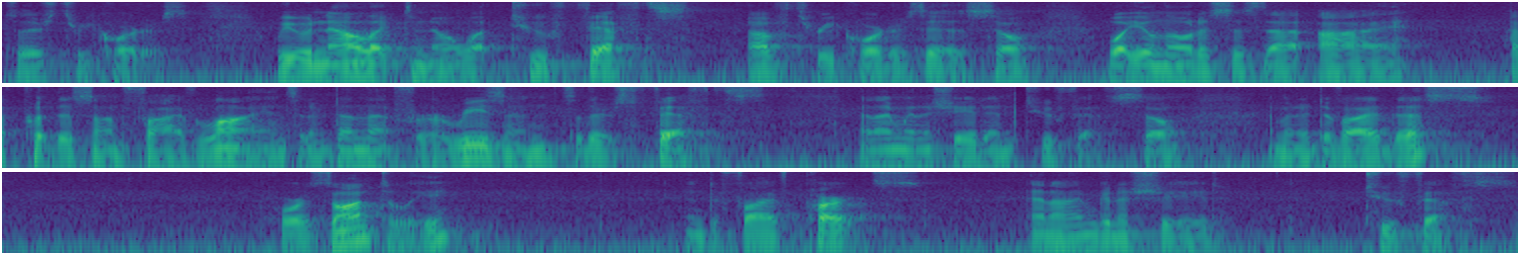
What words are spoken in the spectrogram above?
So there's three quarters. We would now like to know what two fifths of three quarters is. So what you'll notice is that I have put this on five lines, and I've done that for a reason. So there's fifths, and I'm going to shade in 2 fifths. So I'm going to divide this horizontally into five parts, and I'm going to shade 2 fifths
